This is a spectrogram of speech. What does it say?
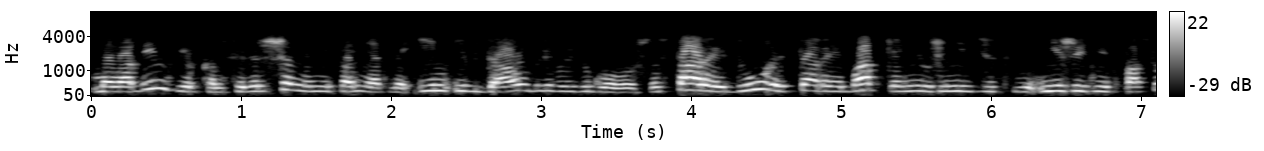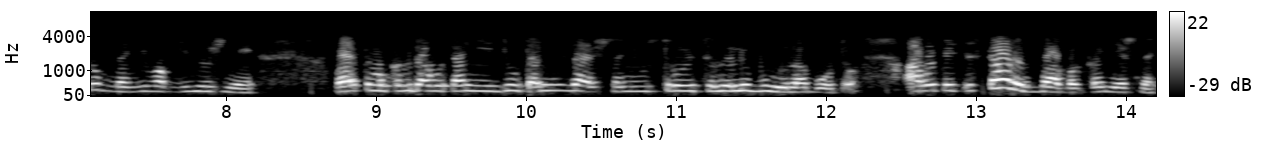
молодым девкам совершенно непонятно, им и вдалбливают в голову, что старые дуры, старые бабки, они уже не, не жизнеспособны, они вам не нужны. Поэтому, когда вот они идут, они знают, что они устроятся на любую работу. А вот эти старых бабок, конечно,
